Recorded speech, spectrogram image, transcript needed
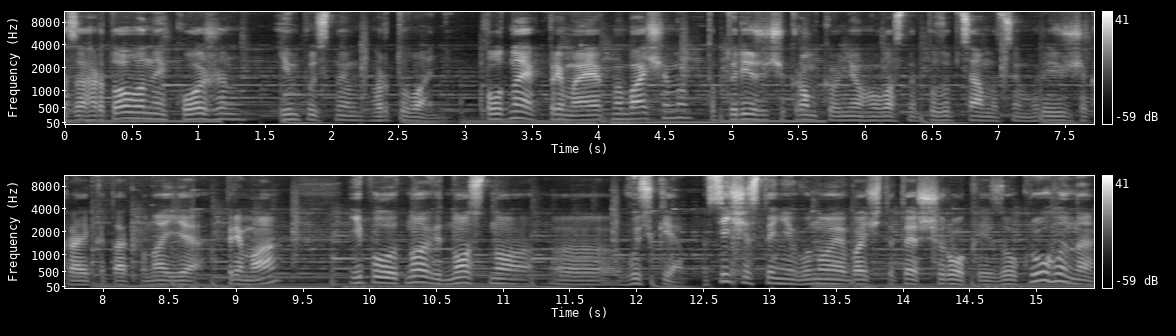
загартований кожен імпульсним гартуванням. Полотно як пряме, як ми бачимо, тобто ріжуча кромка в нього, власне, по зубцям цим ріжуча крайка, так вона є пряма, і полотно відносно е, вузьке. В цій частині воно, бачите, теж широке і заокруглене.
